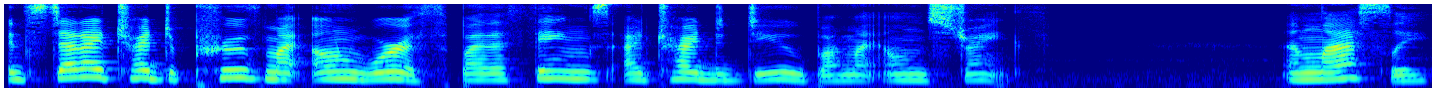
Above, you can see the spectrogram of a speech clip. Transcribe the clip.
instead I tried to prove my own worth by the things I tried to do by my own strength. And lastly,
